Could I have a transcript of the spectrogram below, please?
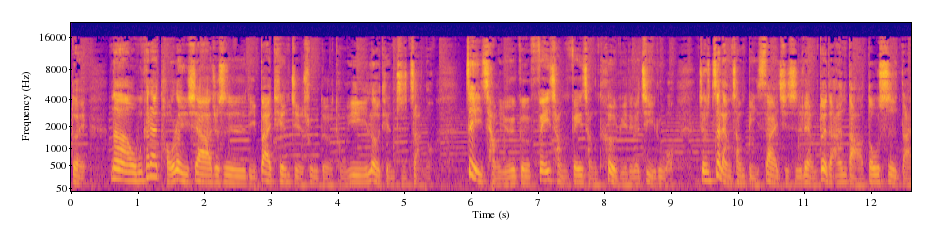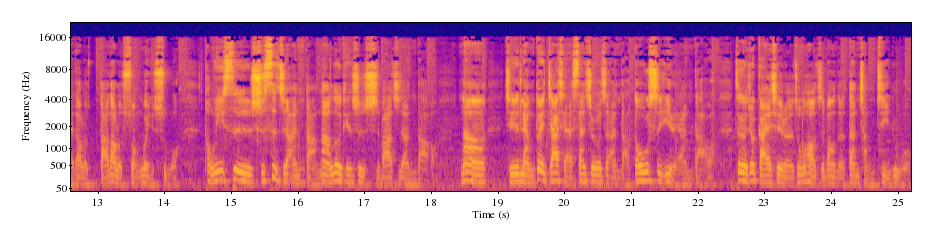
对，那我们可以来讨论一下，就是礼拜天结束的统一乐天之战哦，这一场有一个非常非常特别的一个记录哦，就是这两场比赛其实两队的安打都是达到了达到了双位数哦。统一是十四支安打，那乐天是十八支安打哦。那其实两队加起来三十二支安打，都是一垒安打哦。这个就改写了中华职棒的单场纪录哦。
